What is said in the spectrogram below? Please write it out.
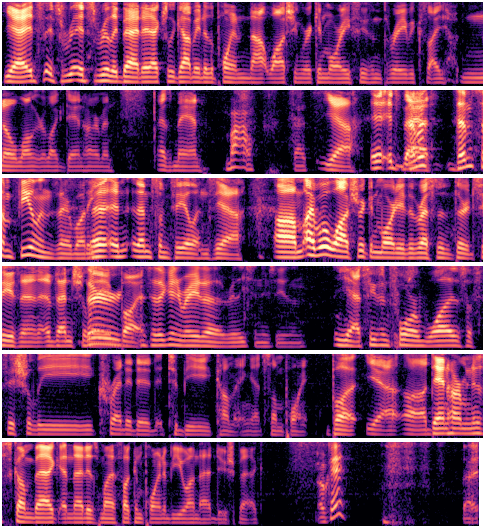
Yeah, it's it's it's really bad. It actually got me to the point of not watching Rick and Morty season three because I no longer like Dan Harmon as man. Wow. That's Yeah, it, it's bad. them some feelings there, buddy. Uh, and them some feelings, yeah. Um, I will watch Rick and Morty the rest of the third season eventually, they're but so they're getting ready to release a new season. Yeah, season four was officially credited to be coming at some point. But yeah, uh, Dan Harmon is a scumbag, and that is my fucking point of view on that douchebag. Okay. Uh,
